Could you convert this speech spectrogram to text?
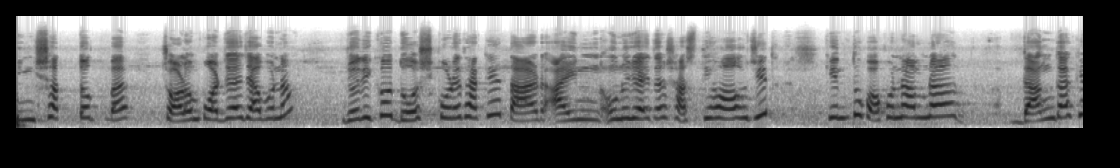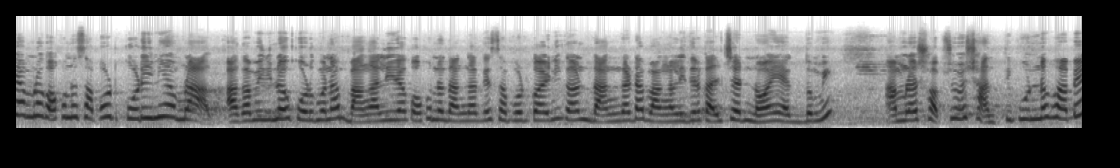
হিংসাত্মক বা চরম পর্যায়ে যাব না। যদি কেউ দোষ করে থাকে, তার আইন অনুযায়ী তার শাস্তি হওয়া উচিত। কিন্তু কখনো আমরা দাঙ্গাকে আমরা কখনো সাপোর্ট করিনি, আমরা আগামী দিনেও করব না। বাঙালিরা কখনো দাঙ্গাকে সাপোর্ট করেনি, কারণ দাঙ্গাটা বাঙালিদের কালচার নয় একদমই। আমরা সবসময় শান্তিপূর্ণভাবে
